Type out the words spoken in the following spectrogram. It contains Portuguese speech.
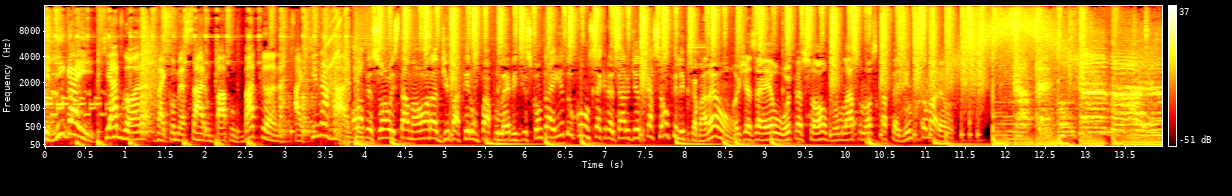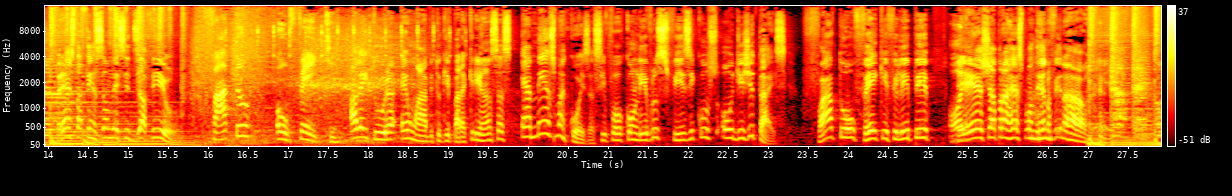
Se liga aí, que agora vai começar um papo bacana aqui na rádio. Olá pessoal, está na hora de bater um papo leve e descontraído com o secretário de Educação, Felipe Camarão. Oi, Jazael. Oi, pessoal. Vamos lá pro nosso cafezinho com camarão. Café com camarão. Presta atenção nesse desafio. Fato ou fake? A leitura é um hábito que para crianças é a mesma coisa, se for com livros físicos ou digitais. Fato ou fake, Felipe? Olha- Deixa para responder no final. Café com.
